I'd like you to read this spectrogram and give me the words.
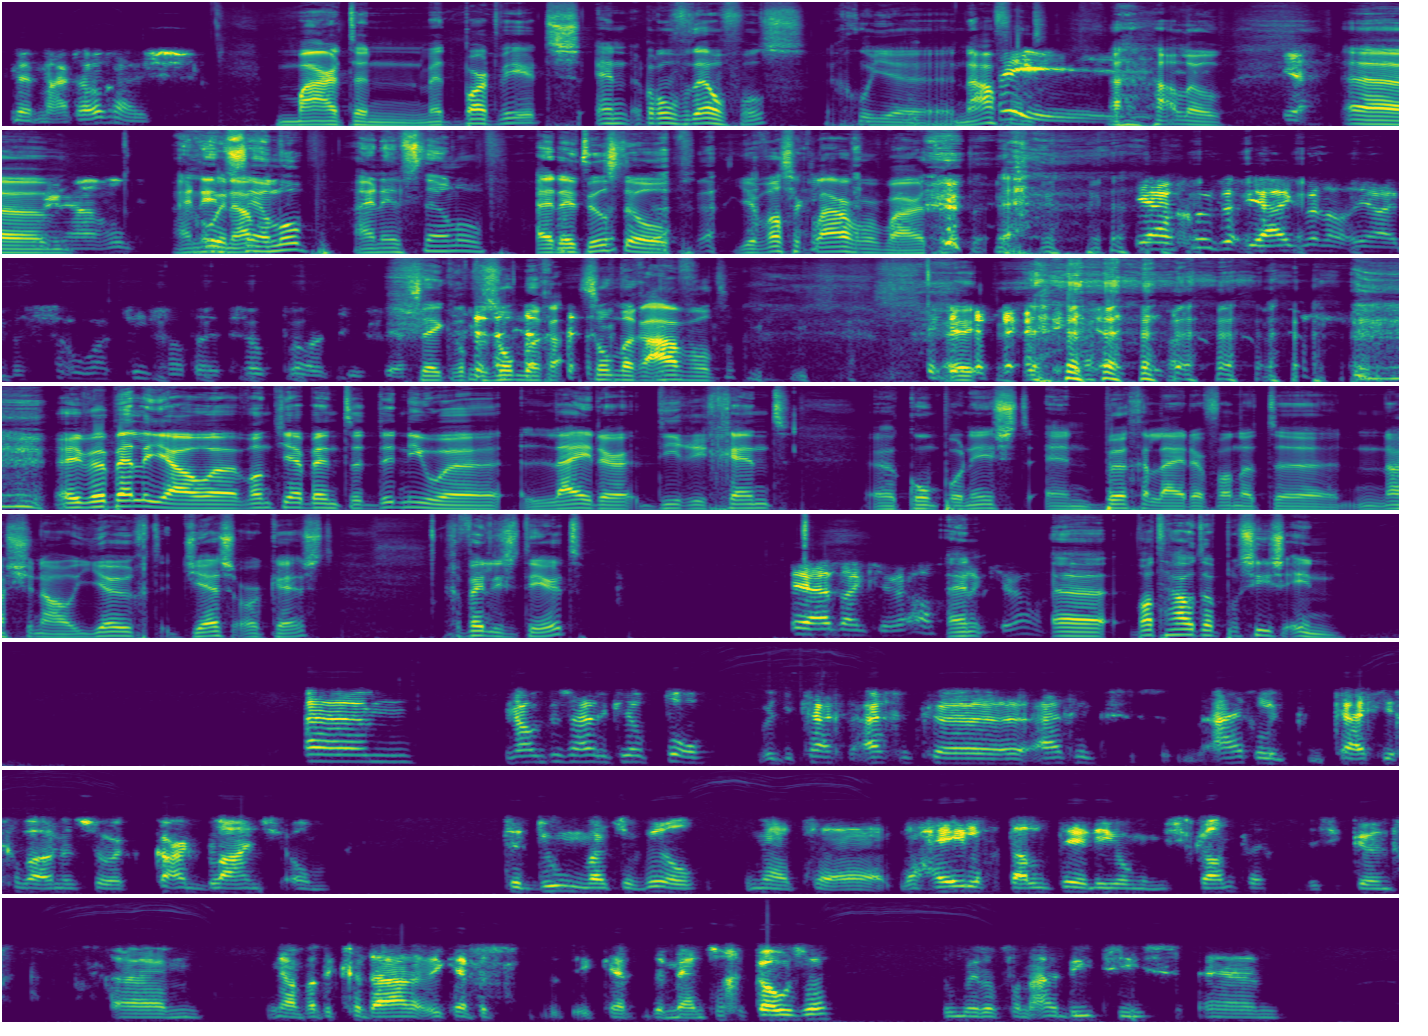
Met Maarten Hooghuis. Maarten met Bart Weerts en Rolf Delfos. Goedenavond. Hey. Hallo. Ja. Ehm, Goedenavond. Hij neemt snel op. Hij neemt snel op. hij deed heel snel op. Je was er klaar voor, Maarten. Ja, goed. Ja, ik ben, al, ja, ik ben zo actief altijd. Zo proactief. Ja. Zeker op de zondag, zondagavond. Hey. hey, we bellen jou, eh, want jij bent de nieuwe leider, dirigent, eh, componist en begeleider van het eh, Nationaal Jeugd Jazz Orkest. Gefeliciteerd. Ja, dankjewel. En dankjewel. eh, wat houdt dat precies in? Ehm, nou, het is eigenlijk heel tof. Want je krijgt eigenlijk, eh, eigenlijk, eigenlijk krijg je gewoon een soort carte blanche om te doen wat je wil met eh, de hele getalenteerde jonge muzikanten. Dus je kunt, ehm, nou wat ik gedaan heb, ik heb, het, ik heb de mensen gekozen door middel van audities. Ehm,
